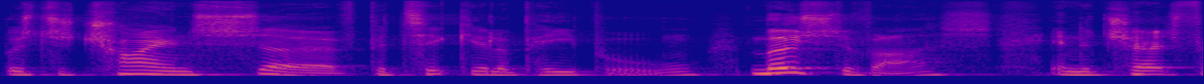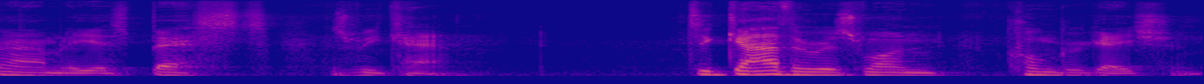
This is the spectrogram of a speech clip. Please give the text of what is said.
was to try and serve particular people, most of us in the church family, as best as we can, to gather as one congregation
